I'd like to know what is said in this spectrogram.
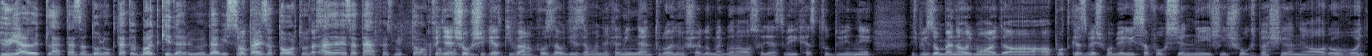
hülye ötlet ez a dolog. Tehát majd kiderül, de viszont okay. ez a tartoz, ez, ez a tervez még tart. Figyelj, sok sikert kívánok hozzá, úgy érzem, hogy neked minden tulajdonságod megvan ahhoz, hogy ezt véghez tud vinni, és bízom benne, hogy majd a, a podcastben is majd még vissza fogsz jönni, és is fogsz mesélni arról, hogy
